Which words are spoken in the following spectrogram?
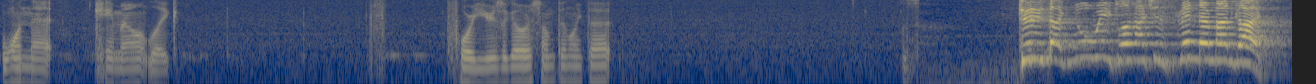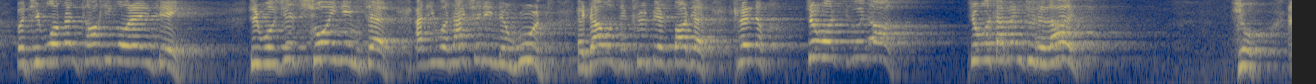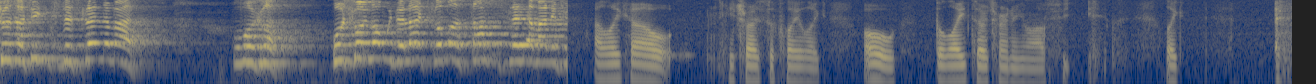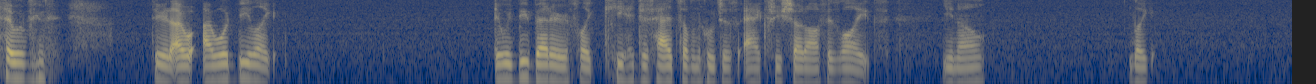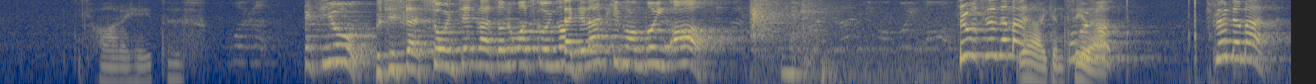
one that came out like f- 4 years ago or something like that. There is like no way it was actually Slender Man, guys. But he wasn't talking or anything. He was just showing himself, and he was actually in the woods. Like that was the creepiest part, guys. Slender, yo, what's going on? Yo, what's happening to the lights? Yo, cause I think it's the Slender Man. Oh my God, what's going on with the lights? Come on, start the Slender Man. I like how he tries to play like, oh, the lights are turning off. like, it would be, dude. I, I would be like, it would be better if like he had just had someone who just actually shut off his lights, you know. Like, God, I hate this. It's you! Which is like so insane guys, I don't know what's going on. Like the lights keep on going off. You Slenderman! Yeah, I can Oh see my that. God. Slenderman!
